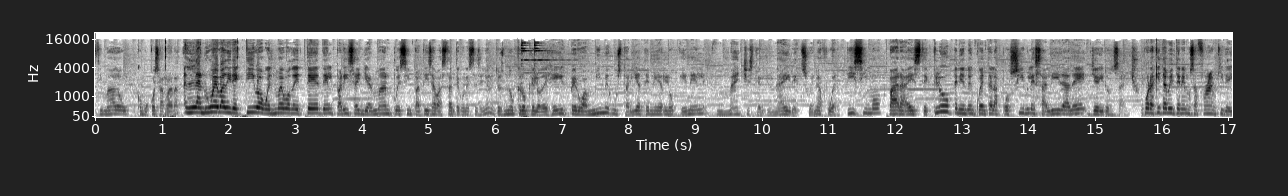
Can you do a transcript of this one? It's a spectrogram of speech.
lastimado como cosa rara. La nueva directiva o el nuevo DT del Paris Saint Germain pues simpatiza bastante con este señor, entonces no creo que lo deje ir, pero a mí me gustaría tenerlo en el Manchester United. Suena fuertísimo para este club, teniendo en cuenta la posible salida de Jadon Sancho. Por aquí también tenemos a Frankie de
